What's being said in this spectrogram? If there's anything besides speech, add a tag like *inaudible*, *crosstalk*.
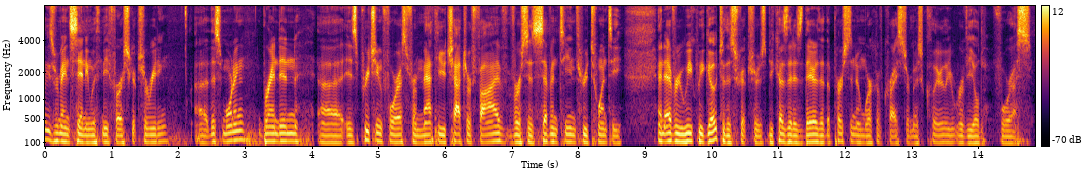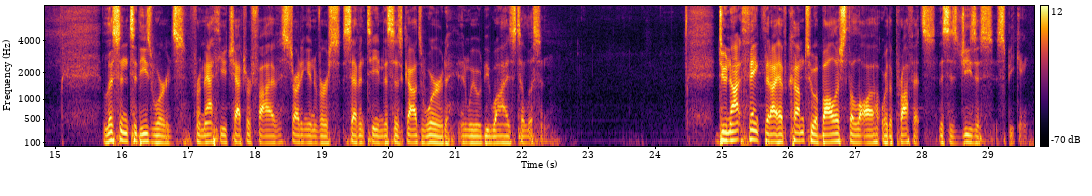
please remain standing with me for our scripture reading. Uh, this morning, Brandon uh, is preaching for us from Matthew chapter 5, verses 17 through 20. And every week we go to the scriptures because it is there that the person and work of Christ are most clearly revealed for us. Listen to these words from Matthew chapter 5, starting in verse 17. This is God's word, and we would be wise to listen. Do not think that I have come to abolish the law or the prophets. This is Jesus speaking.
